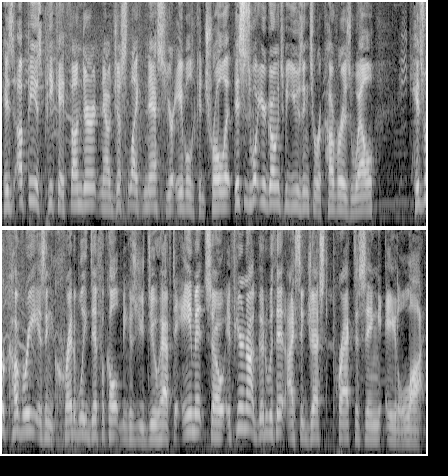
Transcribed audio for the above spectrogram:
His up is PK Thunder. Now, just like Ness, you're able to control it. This is what you're going to be using to recover as well. His recovery is incredibly difficult because you do have to aim it, so if you're not good with it, I suggest practicing a lot.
